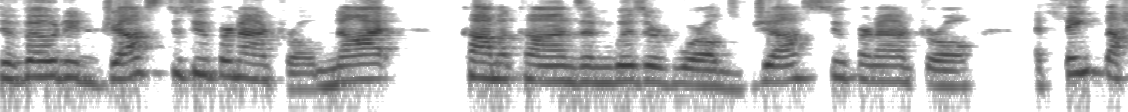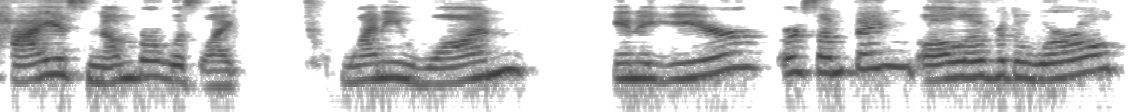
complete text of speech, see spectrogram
devoted just to supernatural, not Comic Cons and Wizard Worlds, just supernatural. I think the highest number was like 21 in a year or something all over the world.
